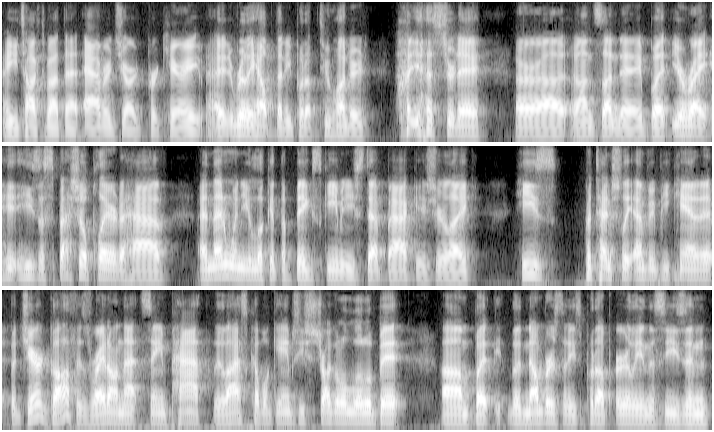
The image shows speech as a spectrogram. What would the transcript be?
And you talked about that average yard per carry. It really helped that he put up 200 yesterday or uh, on Sunday. But you're right. He, he's a special player to have. And then when you look at the big scheme and you step back, is you're like, he's potentially MVP candidate. But Jared Goff is right on that same path. The last couple games, he struggled a little bit, um, but the numbers that he's put up early in the season,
